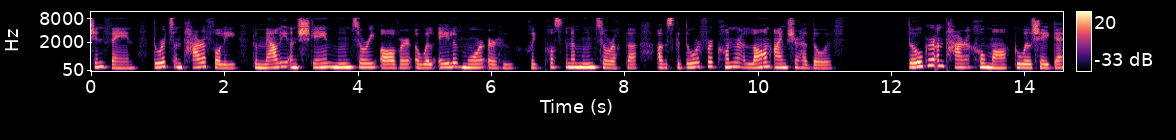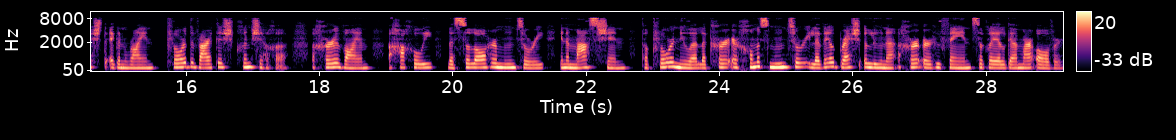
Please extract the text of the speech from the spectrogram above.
sin féin dúirt an tara folaí go mealaí an scéim múntóirí ábhar a bhfuil éileamh mór orthu chuig postanna múntóireachta agus go dúrfar conra lán aimseartha dóibh. D'fhógair an tara chomh maith go bhfuil sé gceist ag an Rhein clár de bhartais cuimsitheacha a chur i bhfeidhm a chacóidh le soláthar múinteoirí ina meas sin tá clór nua le cur ar chumas múinteoirí le bhéal breis a lúna a chur orthu féin sa Ghaeilge mar ábhar.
